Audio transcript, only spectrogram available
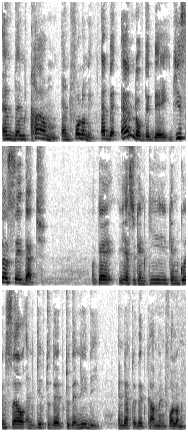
And then come and follow me. At the end of the day, Jesus said that, okay, yes, you can give, you can go and sell and give to the to the needy, and after that, come and follow me.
